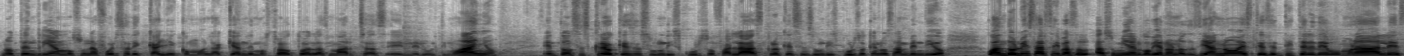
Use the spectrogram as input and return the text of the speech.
no tendríamos una fuerza de calle como la que han demostrado todas las marchas en el último año. Entonces creo que ese es un discurso falaz, creo que ese es un discurso que nos han vendido. Cuando Luis Arce iba a asu- asumir el gobierno nos decía, no, es que ese títere de Evo Morales,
